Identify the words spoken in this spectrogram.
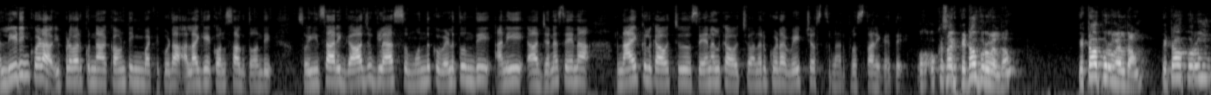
లీడింగ్ కూడా ఇప్పటి వరకు ఉన్న కౌంటింగ్ బట్టి కూడా అలాగే కొనసాగుతోంది. సో ఈసారి గాజు గ్లాస్ ముందుకు వెళుతుంది అని ఆ జనసేన నాయకులు కావచ్చు సేనలు కావచ్చు అందరూ కూడా వెయిట్ చేస్తున్నారు ప్రస్తుతానికైతే. ఒక- ఒక్కసారి పిఠాపురం వెళ్దాం. పిఠాపురం వెళ్దాం. పిఠాపురం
